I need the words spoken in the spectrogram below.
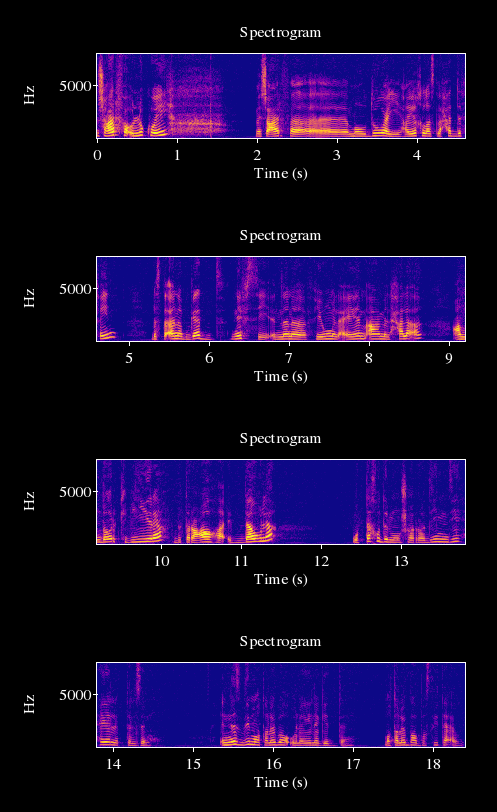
مش عارفة أقول لكم إيه. مش عارفة آه، موضوعي هيخلص لحد فين. بس أنا بجد نفسي إن أنا في يوم من الأيام أعمل حلقة عن دار كبيرة بترعاها الدولة وبتاخد المشردين دي هي اللي بتلزمهم. الناس دي مطالبها قليلة جدا مطالبها بسيطة قوي.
